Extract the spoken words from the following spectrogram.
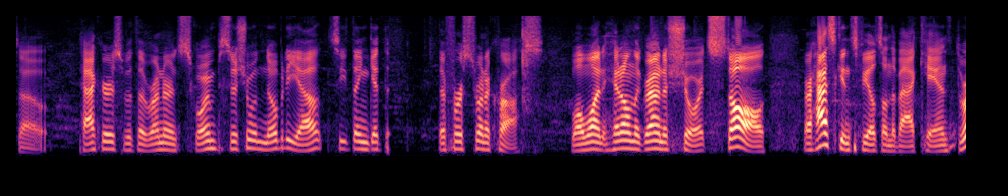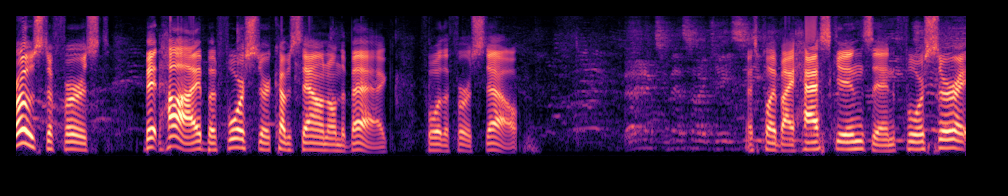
So Packers with a runner in scoring position with nobody out. See if they can get the, their first run across. Well, one hit on the ground is short. Stall, or Haskins fields on the backhand. Throws to first, bit high, but Forster comes down on the bag for the first out. That's played by Haskins and Forster eh,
